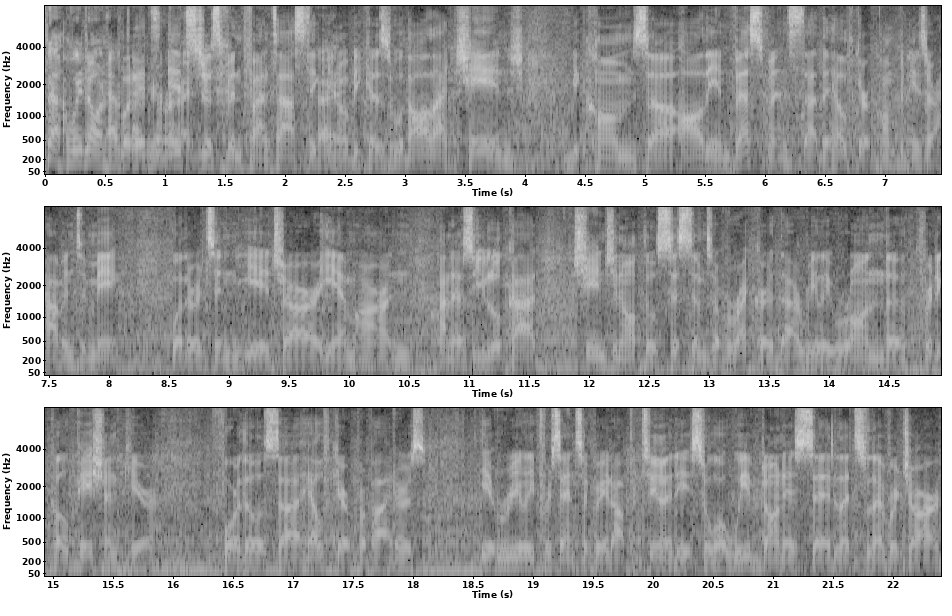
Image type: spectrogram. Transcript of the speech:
No, we don't have But time, it's, right. it's just been fantastic, right. you know, because with all that change becomes uh, all the investments that the healthcare companies are having to make, whether it's in EHR, EMR, and, and as you look at changing out those systems of record that really run the critical patient care, for those uh, healthcare providers, it really presents a great opportunity. So what we've done is said, let's leverage our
